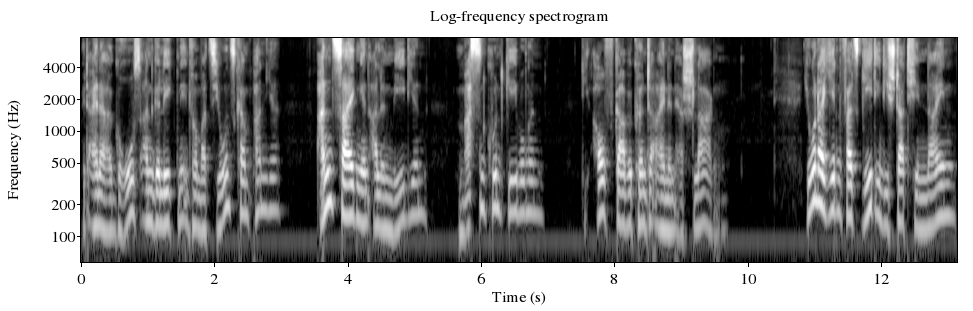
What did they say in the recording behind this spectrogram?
Mit einer groß angelegten Informationskampagne? Anzeigen in allen Medien, Massenkundgebungen, die Aufgabe könnte einen erschlagen. Jona jedenfalls geht in die Stadt hinein,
